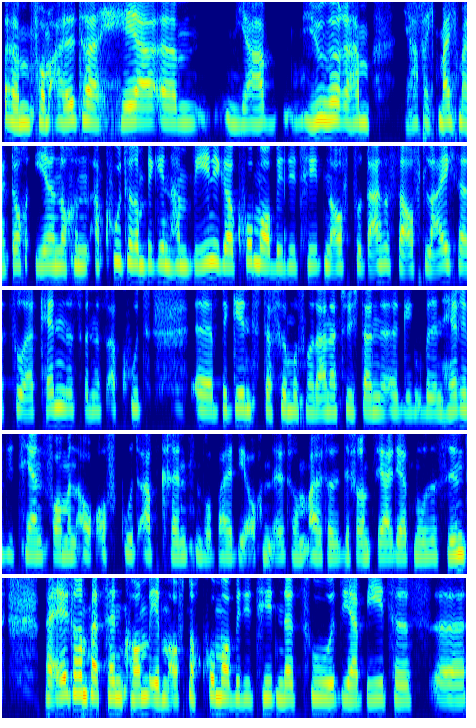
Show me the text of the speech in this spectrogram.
Ähm, vom Alter her ähm, ja, die Jüngere haben ja vielleicht manchmal doch eher noch einen akuteren Beginn, haben weniger Komorbiditäten oft, so dass es da oft leichter zu erkennen ist, wenn es akut äh, beginnt. Dafür muss man da natürlich dann äh, gegenüber den hereditären Formen auch oft gut abgrenzen, wobei die auch in älterem Alter eine Differentialdiagnose sind. Bei älteren Patienten kommen eben oft noch Komorbiditäten dazu, Diabetes äh,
